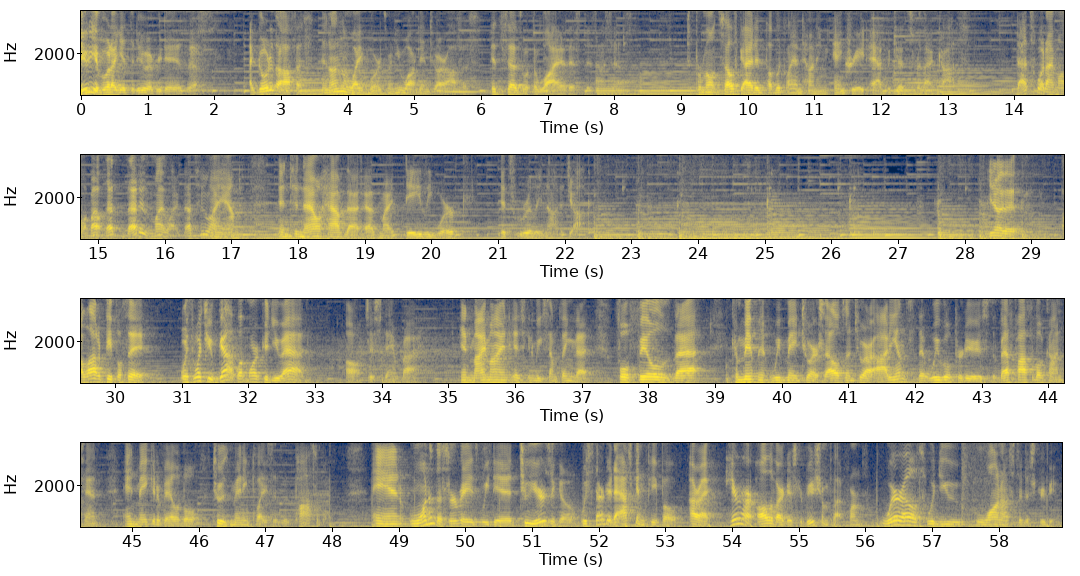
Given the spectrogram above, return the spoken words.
beauty of what I get to do every day is this. I go to the office, and on the whiteboards, when you walk into our office, it says what the why of this business is to promote self guided public land hunting and create advocates for that cause. That's what I'm all about. That, that is my life. That's who I am. And to now have that as my daily work, it's really not a job. You know, that a lot of people say, with what you've got, what more could you add? Oh, just stand by. In my mind, it's going to be something that fulfills that commitment we've made to ourselves and to our audience that we will produce the best possible content and make it available to as many places as possible. And one of the surveys we did two years ago, we started asking people, all right, here are all of our distribution platforms. Where else would you want us to distribute?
